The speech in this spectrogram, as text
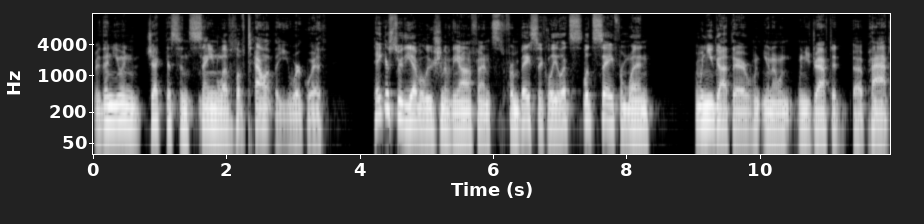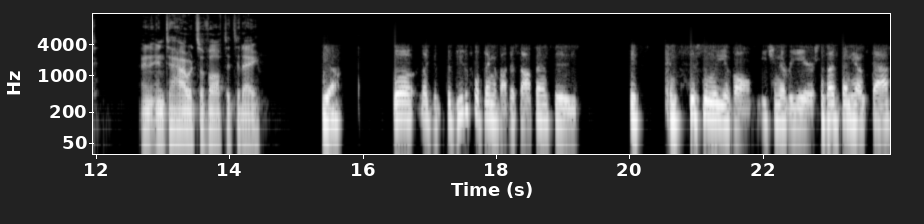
But then you inject this insane level of talent that you work with. Take us through the evolution of the offense from basically let's let's say from when from when you got there, when you know when when you drafted uh, Pat, and and to how it's evolved to today. Yeah. Well, like the, the beautiful thing about this offense is consistently evolved each and every year. Since I've been here on staff,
